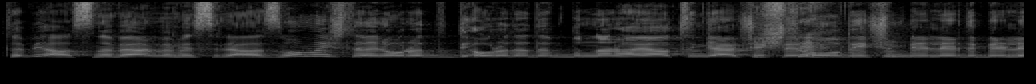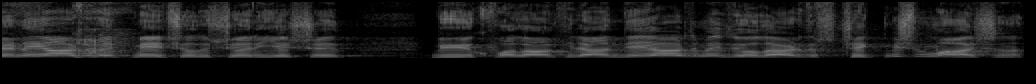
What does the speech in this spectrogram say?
Tabii aslında vermemesi lazım ama işte hani orada orada da bunlar hayatın gerçekleri İşte. olduğu için birileri de birilerine yardım etmeye çalışıyor. Hani yaşı büyük falan filan diye yardım ediyorlardır. Çekmiş mi maaşını?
